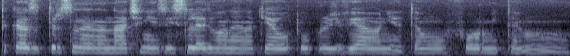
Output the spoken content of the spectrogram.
така за търсене на начини за изследване на тялото, преживяванията му, формите му,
